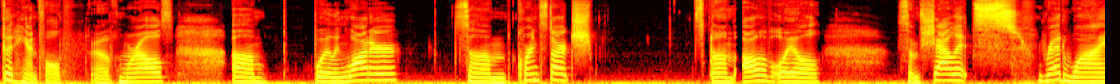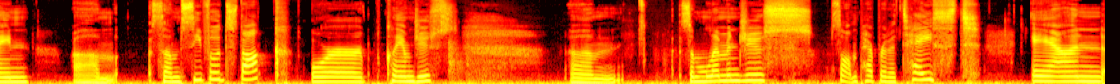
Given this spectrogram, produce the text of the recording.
good handful of morels, um, boiling water, some cornstarch, um, olive oil, some shallots, red wine, um, some seafood stock or clam juice, um, some lemon juice, salt and pepper to taste, and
